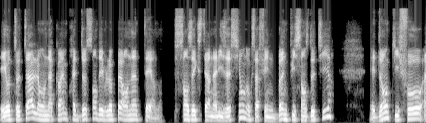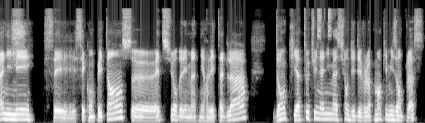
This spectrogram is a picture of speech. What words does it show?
Et au total, on a quand même près de 200 développeurs en interne, sans externalisation. Donc, ça fait une bonne puissance de tir. Et donc, il faut animer ces, compétences, euh, être sûr de les maintenir à l'état de l'art. Donc, il y a toute une animation du développement qui est mise en place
